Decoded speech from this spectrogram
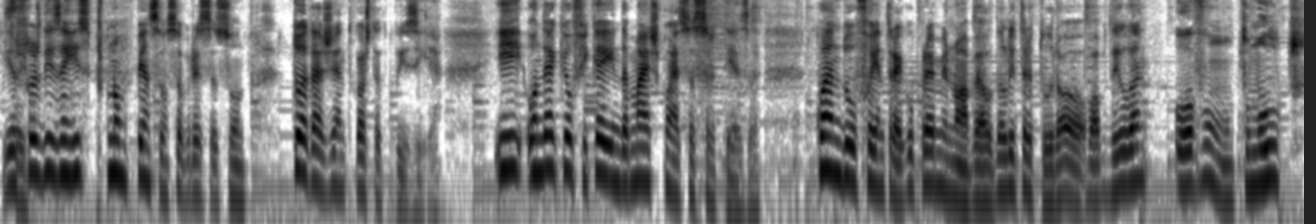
E Sim. as pessoas dizem isso porque não pensam sobre esse assunto. Toda a gente gosta de poesia. E onde é que eu fiquei ainda mais com essa certeza? Quando foi entregue o Prémio Nobel da Literatura ao Bob Dylan, houve um tumulto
